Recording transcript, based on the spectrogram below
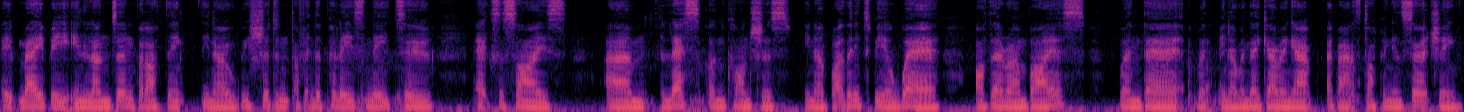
It may be in London, but I think you know we shouldn't. I think the police need to exercise um, less unconscious, you know, but they need to be aware of their own bias when they're, when, you know, when they're going out about stopping and searching.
